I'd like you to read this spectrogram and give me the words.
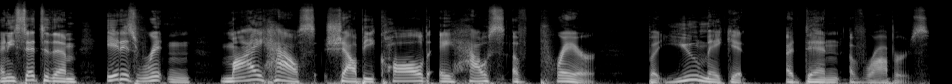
and he said to them, It is written, My house shall be called a house of prayer, but you make it a den of robbers.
